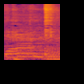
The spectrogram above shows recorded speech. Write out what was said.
yeah.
